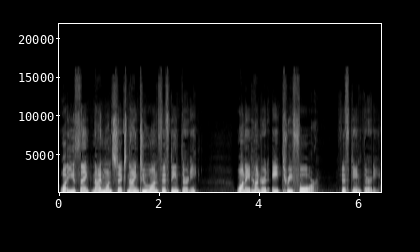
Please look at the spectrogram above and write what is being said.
What do you think? 916 921 1530, 1 800 834 1530.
